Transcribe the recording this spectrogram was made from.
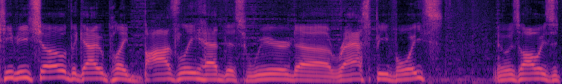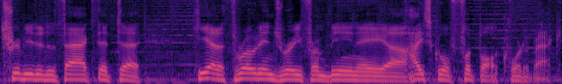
TV show, the guy who played Bosley had this weird, uh, raspy voice. It was always attributed to the fact that uh, he had a throat injury from being a uh, high school football quarterback.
